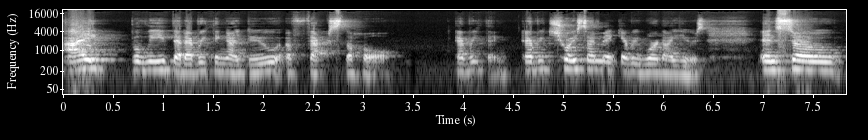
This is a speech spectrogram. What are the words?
I believe that everything I do affects the whole. Everything. Every choice I make, every word I use. And so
